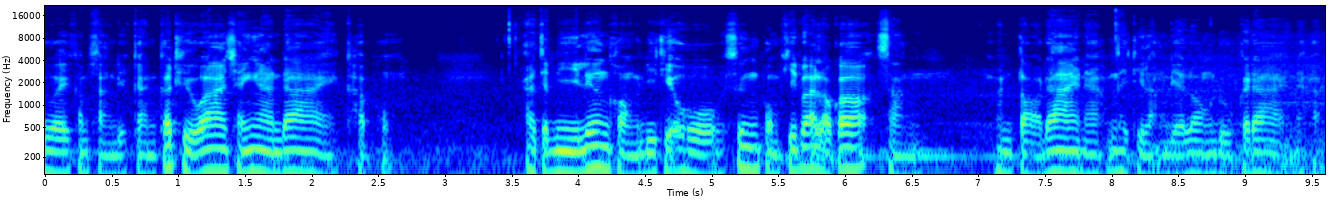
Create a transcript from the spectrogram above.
ด้วยคำสั่งเดียวกัน ก็ถือว่าใช้งานได้ครับผม อาจจะมีเรื่องของ DTO ซึ่งผมคิดว่าเราก็สั่งมันต่อได้นะครับในทีหลังเดี๋ยวลองดูก็ได้นะครับ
